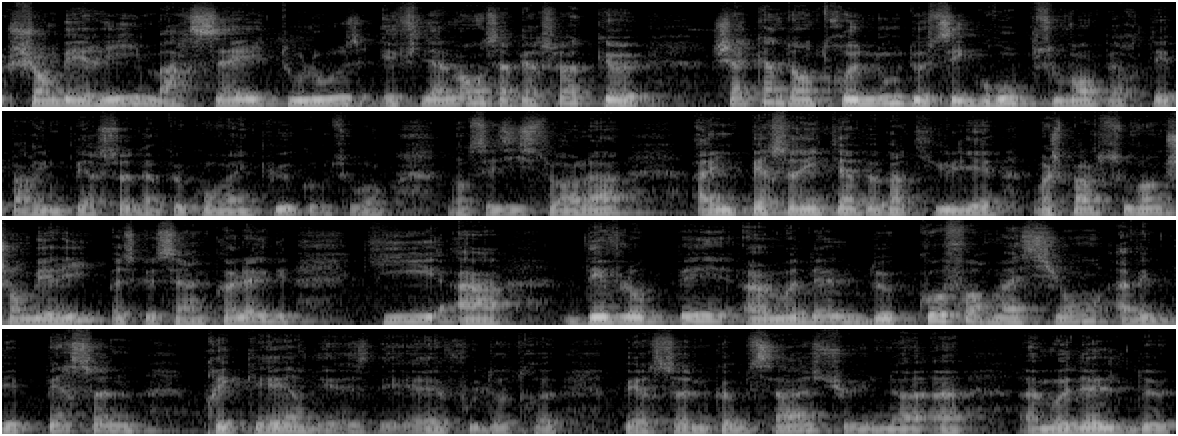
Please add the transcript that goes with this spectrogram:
Chambéry, Marseille, Toulouse, et finalement on s'aperçoit que chacun d'entre nous, de ces groupes souvent portés par une personne un peu convaincue, comme souvent dans ces histoires-là, a une personnalité un peu particulière. Moi je parle souvent de Chambéry parce que c'est un collègue qui a développé un modèle de co-formation avec des personnes précaires, des SDF ou d'autres personnes comme ça, sur une, un, un modèle de,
